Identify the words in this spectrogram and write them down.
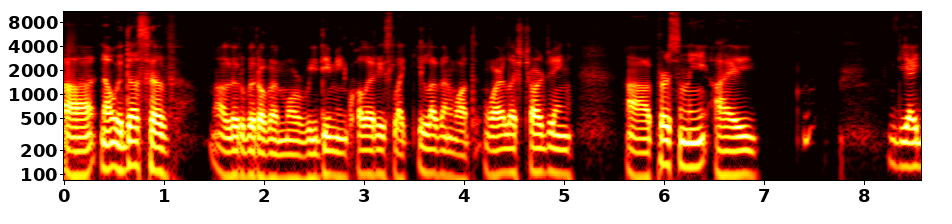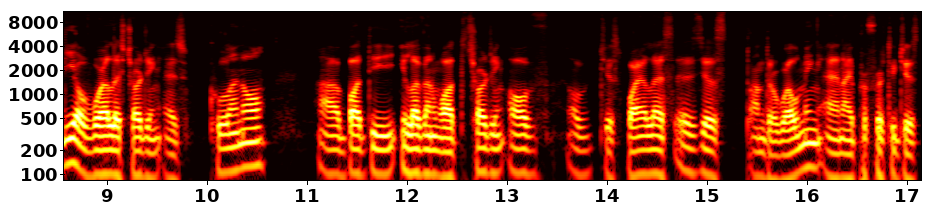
Uh, now it does have a little bit of a more redeeming qualities like 11 watt wireless charging. Uh, personally, I the idea of wireless charging is cool and all, uh, but the 11 watt charging of of just wireless is just underwhelming, and I prefer to just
